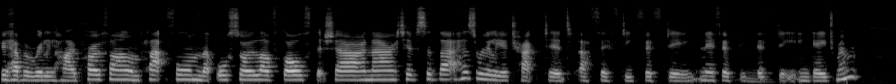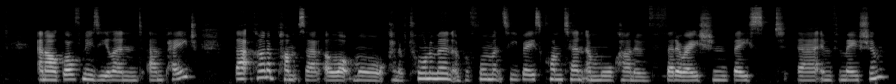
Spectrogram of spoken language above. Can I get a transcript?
who have a really high profile and platform that also love golf that share our narrative. So, that has really attracted a 50 50, near 50 50 engagement. And our Golf New Zealand um, page, that kind of pumps out a lot more kind of tournament and performancey based content and more kind of federation based uh, information.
